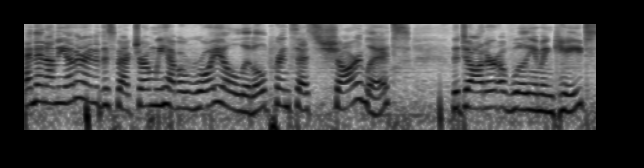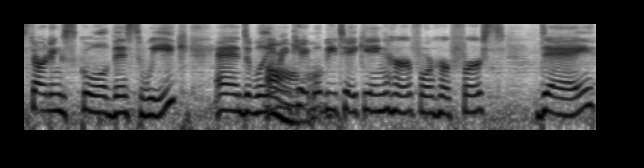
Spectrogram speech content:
And then on the other end of the spectrum, we have a royal little Princess Charlotte, the daughter of William and Kate, starting school this week. And William and Kate will be taking her for her first day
